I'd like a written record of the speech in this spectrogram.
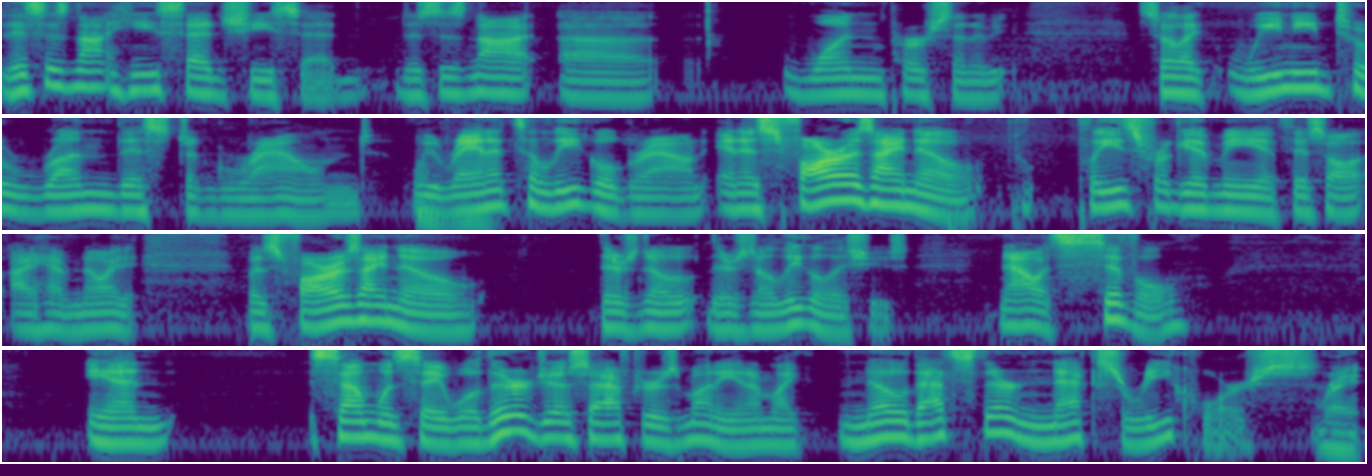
this is not he said, she said, this is not uh, one person. So, like, we need to run this to ground. We ran it to legal ground, and as far as I know, p- please forgive me if this all I have no idea, but as far as I know, there's no there's no legal issues. Now it's civil, and some would say, well, they're just after his money. And I'm like, no, that's their next recourse. Right.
